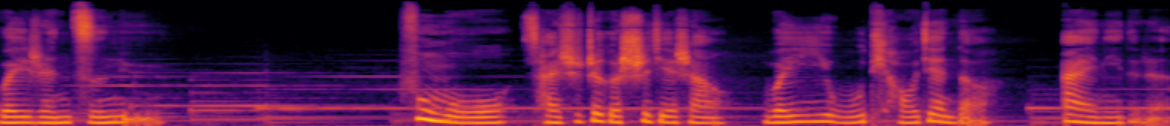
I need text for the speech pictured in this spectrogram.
为人子女，父母才是这个世界上唯一无条件的爱你的人。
